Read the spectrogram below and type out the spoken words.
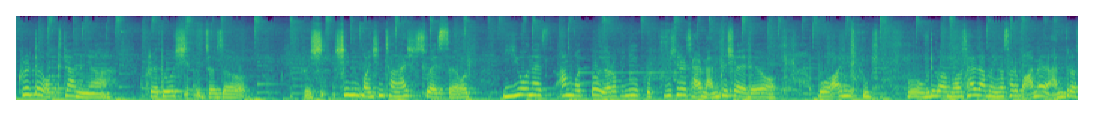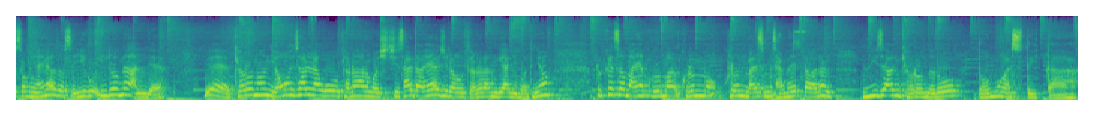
그럴 때는 어떻게 하느냐. 그래도 시, 저, 저, 그 시, 시민권 신청을 하실 수가 있어요. 이혼한 것도 여러분이 그 구실을 잘 만드셔야 돼요. 뭐, 아니, 그, 뭐, 우리가 뭐 살다 보니까 서로 마음에 안 들었어. 그냥 헤어졌어. 이거, 이러면 안 돼. 왜? 결혼은 영원히 살라고 결혼하는 것이지 살다가 헤어지라고 결혼하는 게 아니거든요. 그렇게 해서 만약 그런 말, 그런, 뭐- 그런 말씀을 잘못했다가는 위장 결혼으로 넘어갈 수도 있다.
